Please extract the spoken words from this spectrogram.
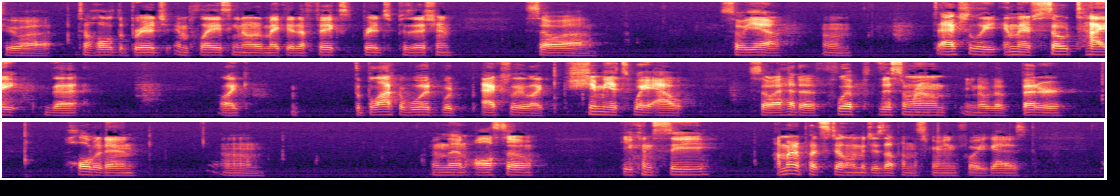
to uh, to hold the bridge in place, you know, to make it a fixed bridge position. So, uh, so yeah, um, it's actually in there so tight that like the block of wood would actually like shimmy its way out. So I had to flip this around, you know, to better hold it in. Um, and then also you can see, I'm going to put still images up on the screen for you guys.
